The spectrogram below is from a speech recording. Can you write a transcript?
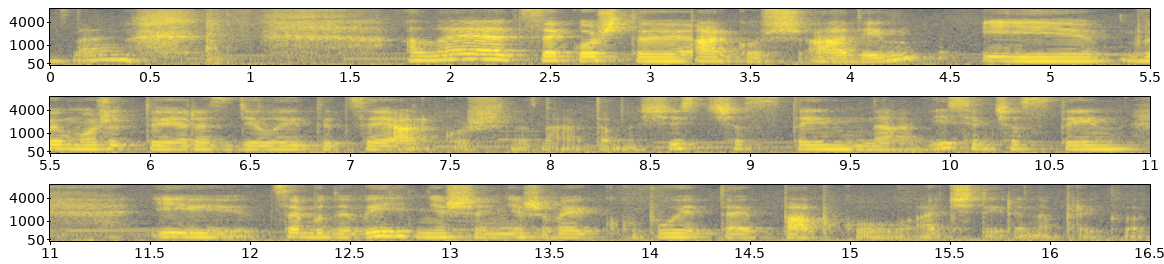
не знаю. Але це коштує аркуш А1, і ви можете розділити цей аркуш, не знаю, там на 6 частин, на 8 частин. І це буде вигідніше, ніж ви купуєте папку А4, наприклад,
